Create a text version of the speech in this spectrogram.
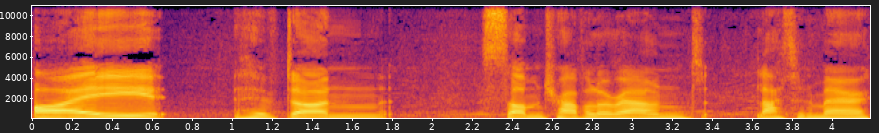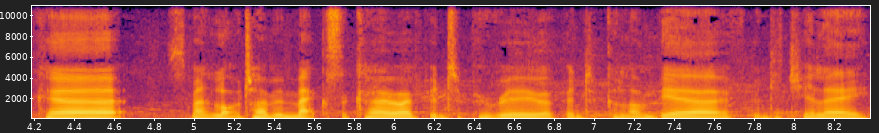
I have done some travel around Latin America, spent a lot of time in Mexico. I've been to Peru, I've been to Colombia, I've been to Chile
